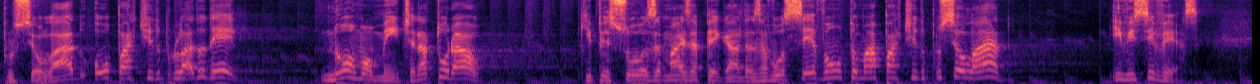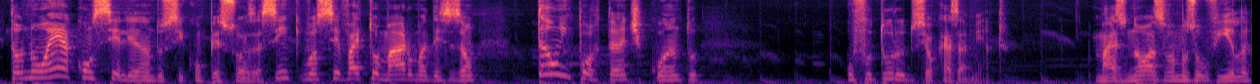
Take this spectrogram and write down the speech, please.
para o seu lado, ou partido para o lado dele. Normalmente é natural que pessoas mais apegadas a você vão tomar partido para o seu lado, e vice-versa. Então não é aconselhando-se com pessoas assim que você vai tomar uma decisão tão importante quanto o futuro do seu casamento. Mas nós vamos ouvi-la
